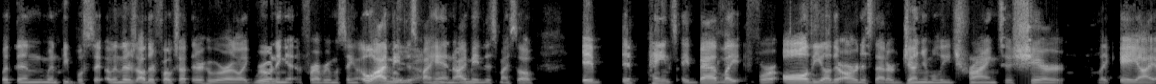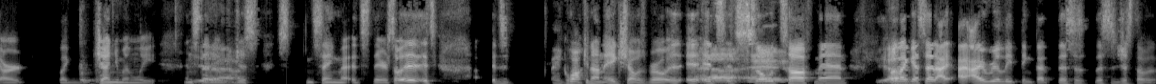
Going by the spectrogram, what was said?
but then when people say, when there's other folks out there who are like ruining it for everyone, saying, "Oh, I oh, made oh, this yeah. by hand. I made this myself." It it paints a bad light for all the other artists that are genuinely trying to share like AI art like genuinely instead yeah. of just saying that it's there. So it, it's it's like walking on eggshells, bro. It, it, it's uh, it's so hey. tough, man. But like I said, I I really think that this is this is just a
